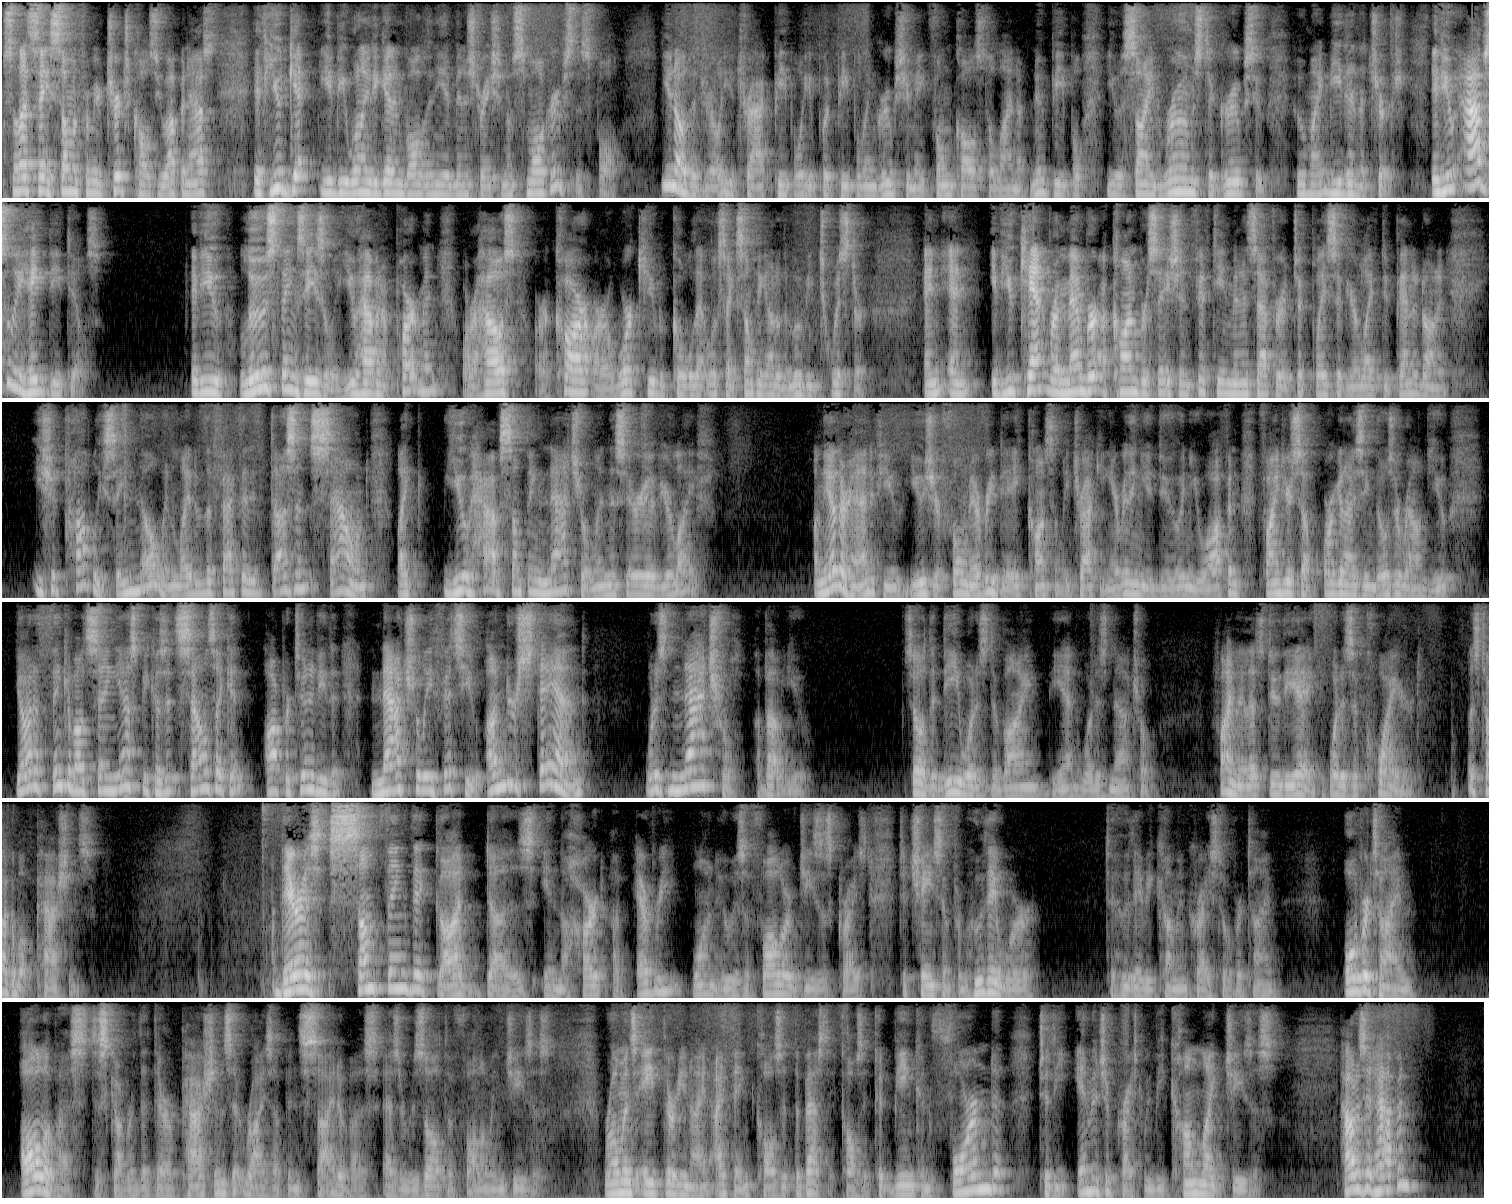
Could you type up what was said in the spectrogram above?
So let's say someone from your church calls you up and asks if you'd get you'd be willing to get involved in the administration of small groups this fall. You know the drill. You track people, you put people in groups, you make phone calls to line up new people, you assign rooms to groups who, who might meet in the church. If you absolutely hate details, if you lose things easily, you have an apartment or a house or a car or a work cubicle that looks like something out of the movie Twister. And, and if you can't remember a conversation 15 minutes after it took place, if your life depended on it, you should probably say no in light of the fact that it doesn't sound like you have something natural in this area of your life. On the other hand, if you use your phone every day, constantly tracking everything you do, and you often find yourself organizing those around you, you ought to think about saying yes because it sounds like an opportunity that naturally fits you. Understand what is natural about you. So the D, what is divine, the N, what is natural. Finally, let's do the A, what is acquired. Let's talk about passions. There is something that God does in the heart of everyone who is a follower of Jesus Christ to change them from who they were to who they become in Christ over time. Over time, all of us discover that there are passions that rise up inside of us as a result of following Jesus. Romans 8:39 I think calls it the best. It calls it being conformed to the image of Christ. We become like Jesus. How does it happen?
